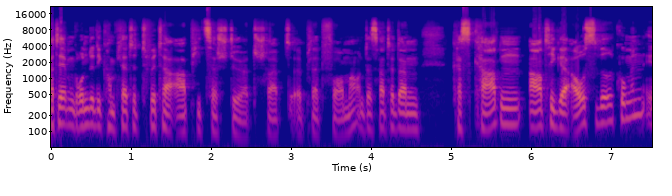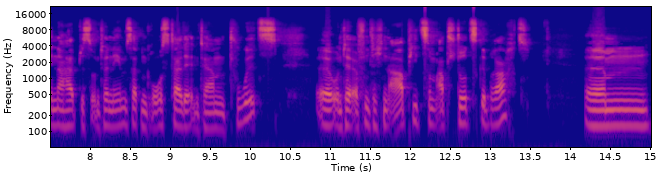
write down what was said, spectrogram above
hat er im Grunde die komplette Twitter-API zerstört, schreibt äh, Platformer. Und das hatte dann kaskadenartige Auswirkungen innerhalb des Unternehmens, hat einen Großteil der internen Tools äh, und der öffentlichen API zum Absturz gebracht. Ähm,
